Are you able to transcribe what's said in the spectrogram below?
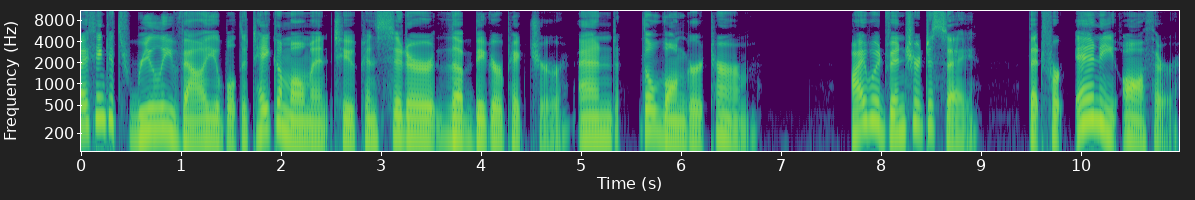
I think it's really valuable to take a moment to consider the bigger picture and the longer term. I would venture to say that for any author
